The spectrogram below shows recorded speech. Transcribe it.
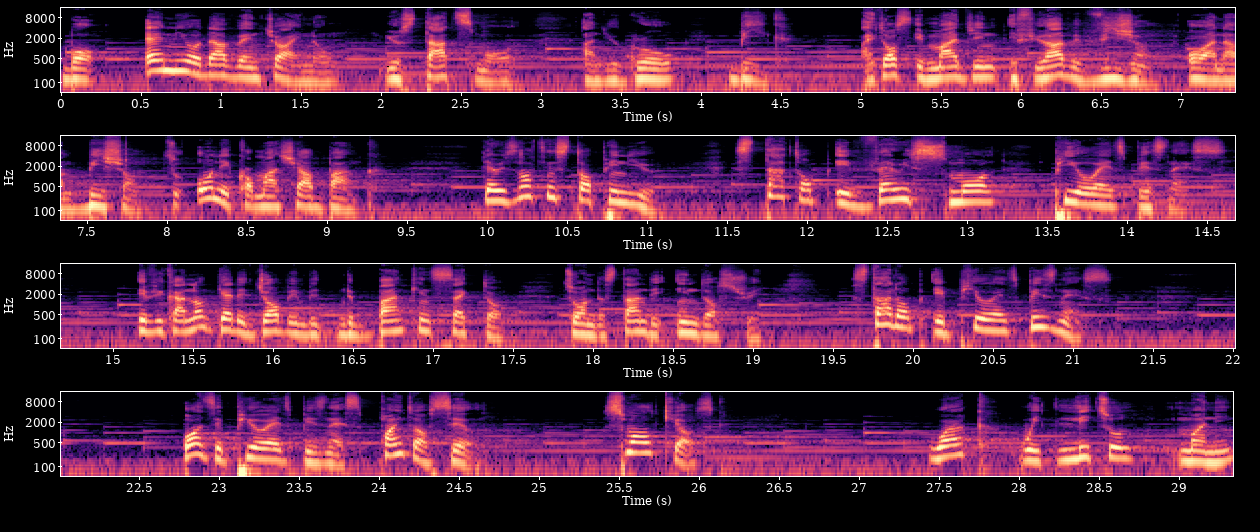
But any other venture I know, you start small and you grow big. I just imagine if you have a vision or an ambition to own a commercial bank, there is nothing stopping you. Start up a very small POS business. If you cannot get a job in the banking sector to understand the industry, start up a POS business. What's a POS business? Point of sale, small kiosk. Work with little money,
